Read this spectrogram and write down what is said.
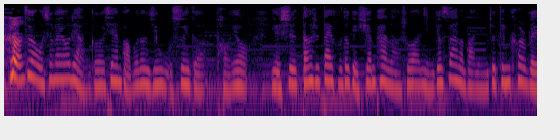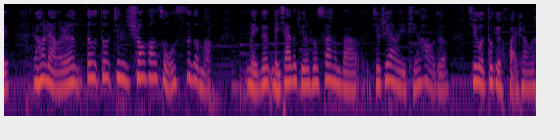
对啊，我身边有两个现在宝宝都已经五岁的朋友，也是当时大夫都给宣判了，说你们就算了吧，你们就丁克呗。然后两个人都都就是双方总共四个嘛，每个每家都觉得说算了吧，就这样也挺好的，结果都给怀上了。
